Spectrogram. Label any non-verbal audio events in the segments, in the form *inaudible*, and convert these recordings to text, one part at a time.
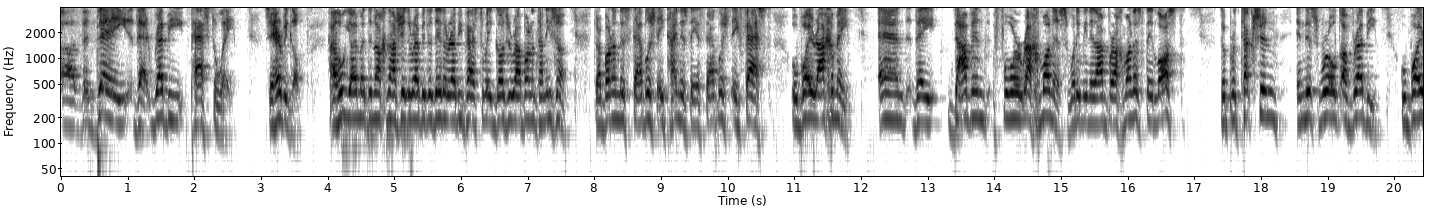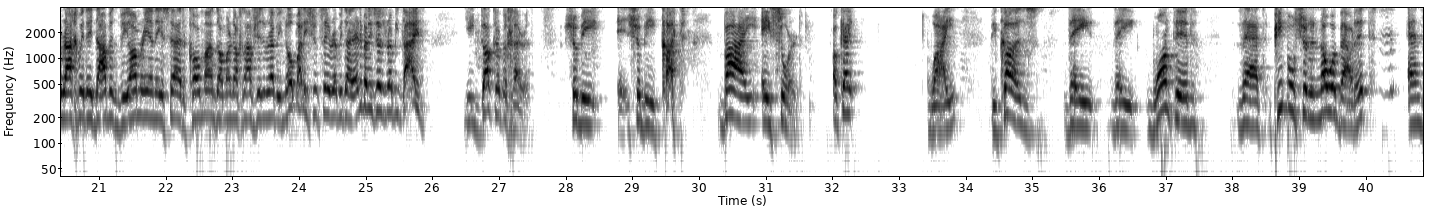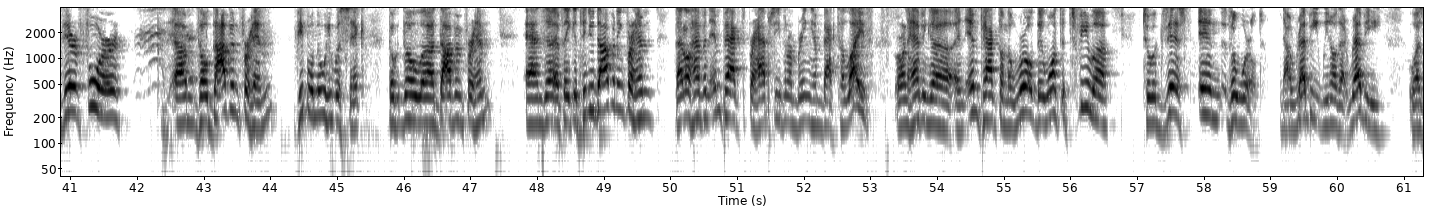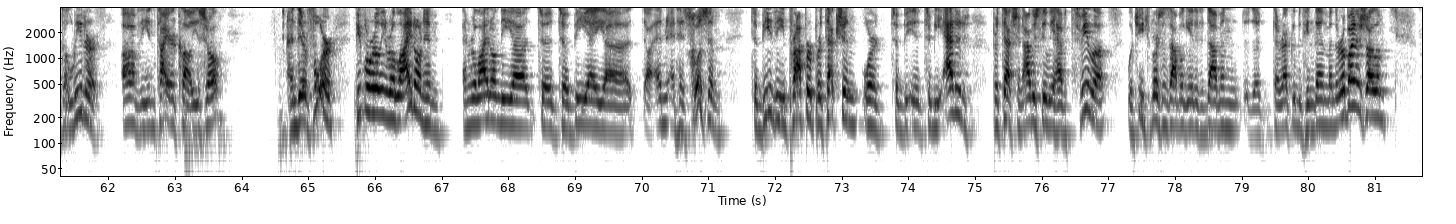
uh, the day that Rebbe passed away. So here we go. Hahu Yaima Denach Nafshe the Rebbe, the day that Rebbe passed away, Gozu Rabbanan Tanisa. The Rabbanan established a tinus, they established a fast, Uboy Rachame, and they davened for Rachmanis. What do you mean they davened for Rachmanis? They lost the protection in this world of Rebbe. Uboy Rachme, they davened, V'yamri, and they said, Kolman Damar Nach the Rebbe. Nobody should say Rebbe died. Anybody says Rebbe died, Yidakar Becherev, should be, should be cut by a sword. Okay? Why? Because they they wanted that people shouldn't know about it, and therefore um, they'll daven for him. People knew he was sick. They'll, they'll uh, daven for him, and uh, if they continue davening for him, that'll have an impact, perhaps even on bringing him back to life, or on having a, an impact on the world. They want the tefillah to exist in the world. Now, Rebbe, we know that Rebbe was the leader of the entire Klal Yisrael, and therefore people really relied on him and relied on the uh, to to be a uh, and, and his chusim to be the proper protection or to be to be added protection. Obviously, we have tefillah, which each person is obligated to daven uh, directly between them and the Rabban Shalom.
